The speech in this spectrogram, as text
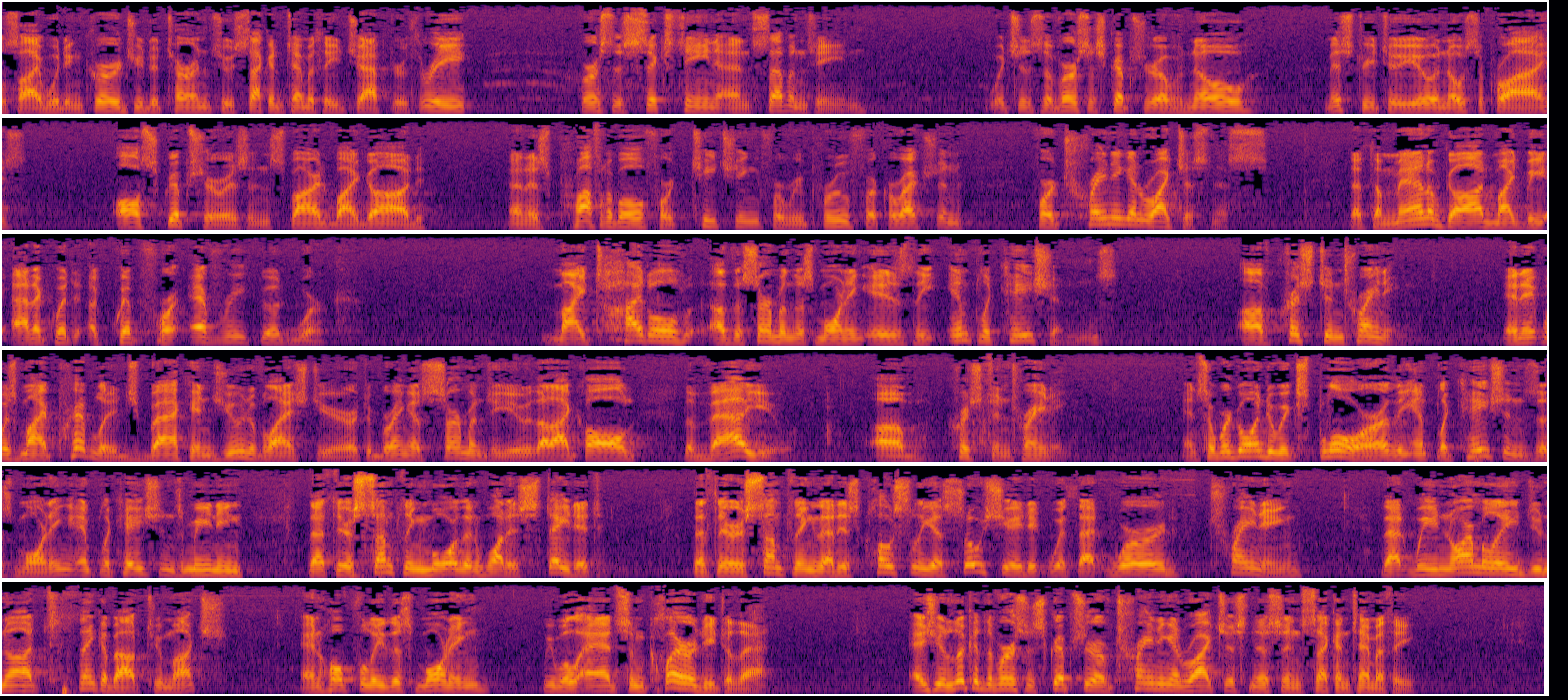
I would encourage you to turn to 2 Timothy chapter 3, verses 16 and 17, which is a verse of scripture of no mystery to you and no surprise. All scripture is inspired by God and is profitable for teaching, for reproof, for correction, for training in righteousness, that the man of God might be adequate, equipped for every good work. My title of the sermon this morning is The Implications of Christian Training. And it was my privilege back in June of last year to bring a sermon to you that I called The Value of Christian Training. And so we're going to explore the implications this morning, implications meaning that there's something more than what is stated, that there is something that is closely associated with that word training that we normally do not think about too much. And hopefully this morning we will add some clarity to that. As you look at the verse of scripture of training in righteousness in 2 Timothy,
